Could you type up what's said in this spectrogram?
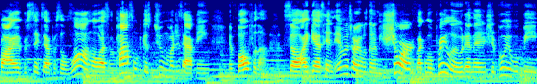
five or six episodes long? Well that's impossible because too much is happening in both of them. So I guess Hidden Inventory was gonna be short, like a little prelude, and then Shibuya would be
